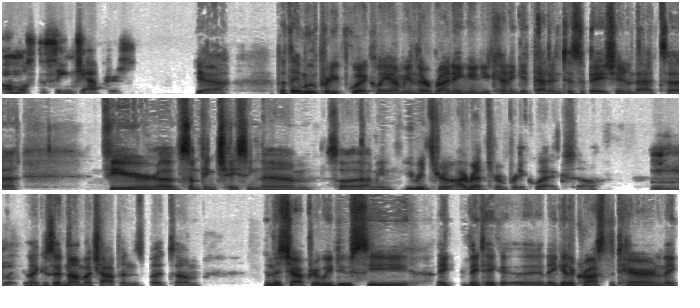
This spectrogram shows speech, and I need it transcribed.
almost the same chapters. Yeah. But they move pretty quickly. I mean, they're running, and you kind of get that anticipation, that uh, fear of something chasing them. So, I mean, you read through. I read through them pretty quick. So, mm-hmm. like, like I said, not much happens, but um, in this chapter we do see they they take uh, they get across the Taren and they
